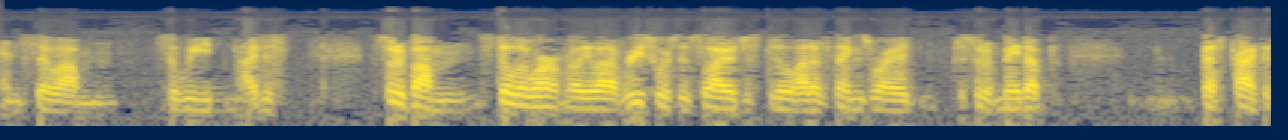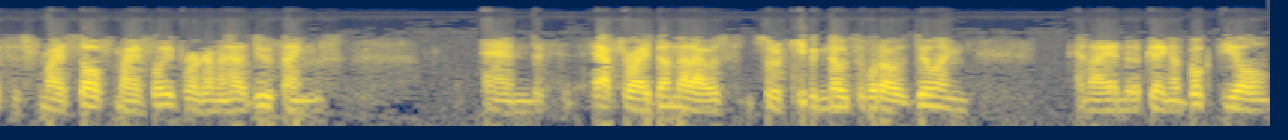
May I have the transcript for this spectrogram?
and so um, so we I just sort of um, still there weren't really a lot of resources, so I just did a lot of things where I just sort of made up best practices for myself for my affiliate program and how to do things. And after I'd done that, I was sort of keeping notes of what I was doing, and I ended up getting a book deal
